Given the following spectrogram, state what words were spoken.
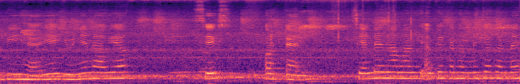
बी है। ये यूनियन आ गया सिक्स और टेन। सेम डायग्राम अब क्या करना हमने क्या करना है?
